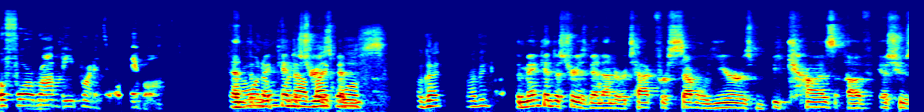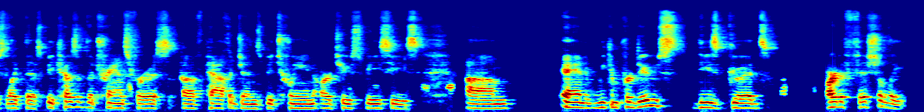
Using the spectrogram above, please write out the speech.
before Mhm. Rob B brought it to the table. and I the want to mink point out industry has Mike been Wolf's. Oh, good, Robbie. the mink industry has been under attack for several years because of issues like this, because of the transfers of pathogens between our two species. Um, and we can produce these goods artificially.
